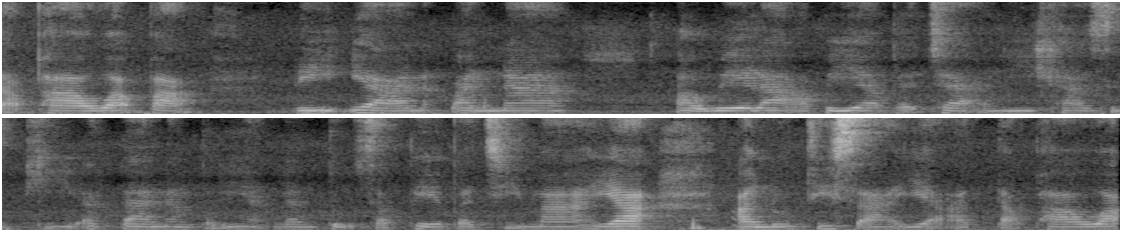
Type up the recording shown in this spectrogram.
ตภาวะป ริยาปันนาเอาเวลาอภิยาปชาอนีคาสุขีอัตตานังปริหารันตุสัพเพปชิมายะ อนุทิสายะอัตตภาวะ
